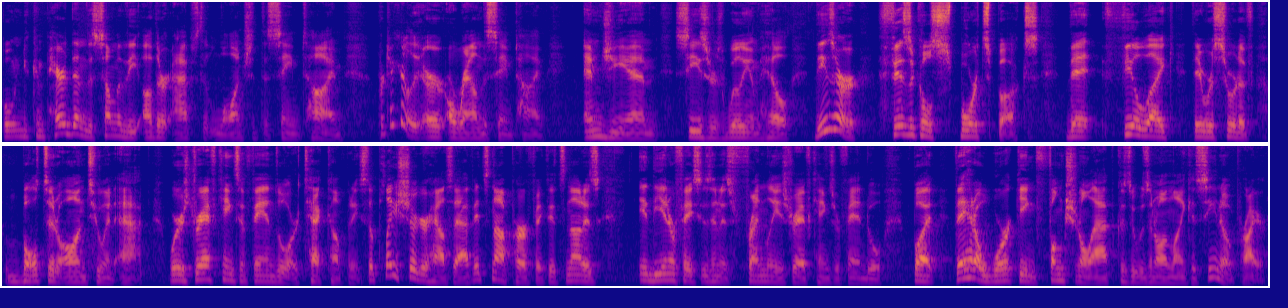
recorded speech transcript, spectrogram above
But when you compared them to some of the other apps that launched at the same time, particularly or around the same time, MGM, Caesars, William Hill, these are physical sports books that feel like they were sort of bolted onto an app. Whereas DraftKings and FanDuel are tech companies. The PlaySugarHouse app, it's not perfect. It's not as the interface isn't as friendly as DraftKings or FanDuel, but they had a working functional app because it was an online casino prior.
